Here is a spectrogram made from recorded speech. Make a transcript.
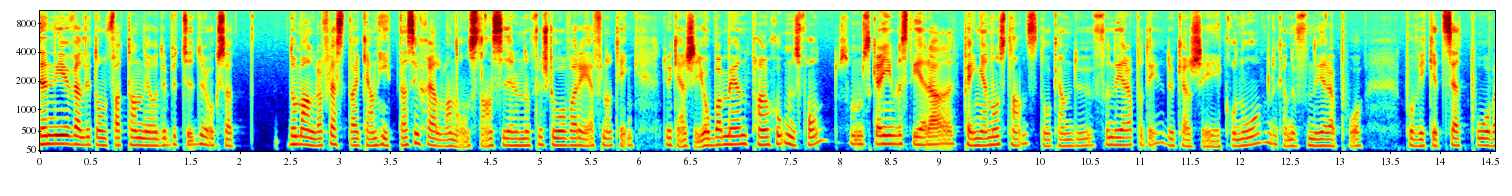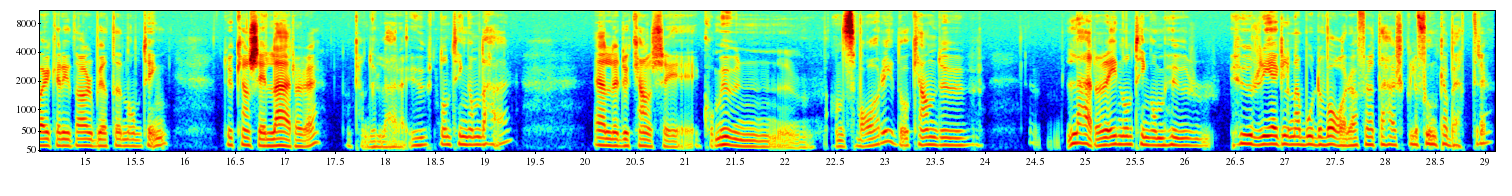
Den är ju väldigt omfattande och det betyder också att de allra flesta kan hitta sig själva någonstans i den och förstå vad det är för någonting. Du kanske jobbar med en pensionsfond som ska investera pengar någonstans. Då kan du fundera på det. Du kanske är ekonom. Då kan du fundera på på vilket sätt påverkar ditt arbete någonting. Du kanske är lärare. Då kan du lära ut någonting om det här. Eller du kanske är kommunansvarig. Då kan du lära dig någonting om hur, hur reglerna borde vara för att det här skulle funka bättre.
